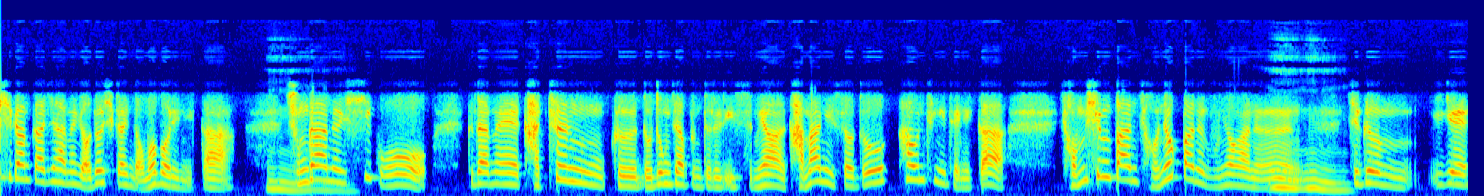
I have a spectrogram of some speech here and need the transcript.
시간까지 하면 8시간이 넘어버리니까 음. 중간을 쉬고 그다음에 같은 그 노동자분들을 있으면 가만히 있어도 카운팅이 되니까 점심반 저녁반을 운영하는 음, 음. 지금 이게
